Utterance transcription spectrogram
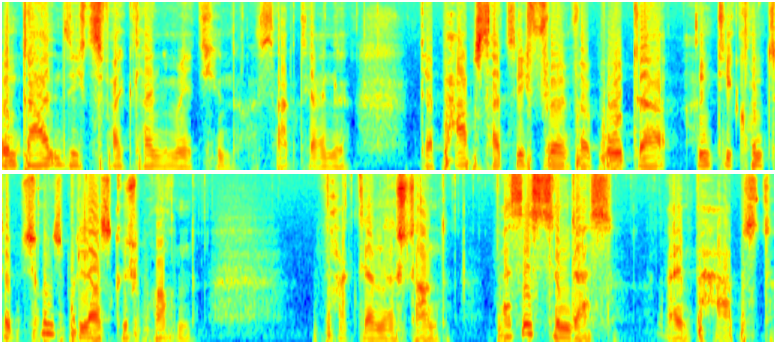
unterhalten sich zwei kleine Mädchen, sagt die eine. Der Papst hat sich für ein Verbot der Antikonzeptionspille ausgesprochen, fragt der andere erstaunt. Was ist denn das? Ein Papst,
